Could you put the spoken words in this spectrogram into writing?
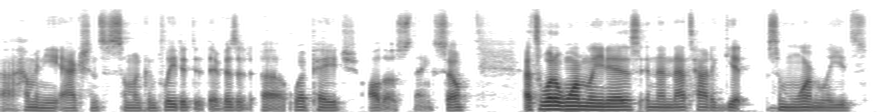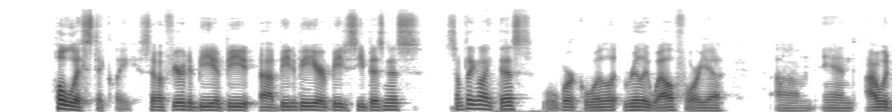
uh, how many actions someone completed did they visit a web page all those things so that's what a warm lead is and then that's how to get some warm leads holistically so if you're to be a B, uh, b2b or b2c business something like this will work really well for you um, and i would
